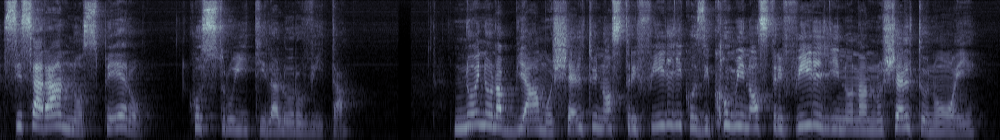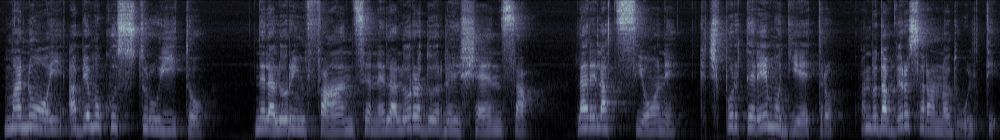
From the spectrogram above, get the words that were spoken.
si saranno, spero, costruiti la loro vita. Noi non abbiamo scelto i nostri figli così come i nostri figli non hanno scelto noi, ma noi abbiamo costruito nella loro infanzia, nella loro adolescenza, la relazione che ci porteremo dietro quando davvero saranno adulti.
